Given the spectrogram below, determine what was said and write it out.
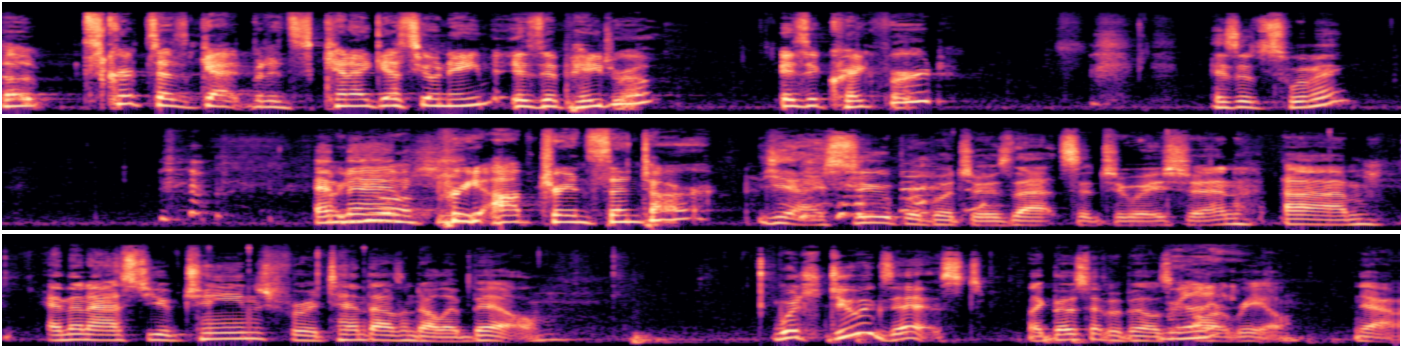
The script says "get," but it's "Can I guess your name?" Is it Pedro? Is it Craigford? Is it swimming? Are And then you a he- pre-op trans centaur? Yeah, super butchers that situation. Um, and then asked, You've changed for a $10,000 bill, which do exist. Like those type of bills Really? are real. Yeah.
